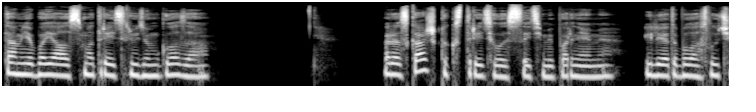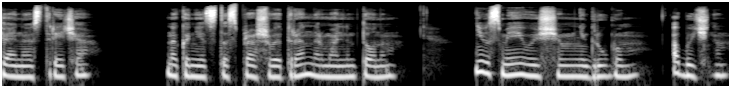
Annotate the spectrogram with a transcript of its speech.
Там я боялась смотреть людям в глаза. Расскажешь, как встретилась с этими парнями? Или это была случайная встреча? Наконец-то спрашивает Рен нормальным тоном. Не высмеивающим, не грубым, обычным.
